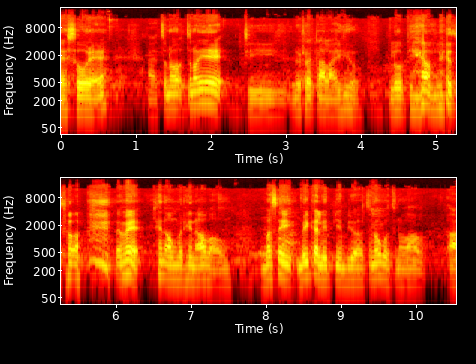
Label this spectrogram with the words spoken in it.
လည်းဆိုးတယ်အာကျွန်တော်ကျွန်တော်ရဲ့ဒီ neutral color ကြီးကိုဘယ်လိုပြင်ရမလဲဆိုတော့ဒါပေမဲ့ထင်တော့မထင်တော့ပါဘူးမစိတ်မိတ်ကပ်လေးပြင်ပြီးတော့ကျွန်တော်ကိုကျွန်တော်အာ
